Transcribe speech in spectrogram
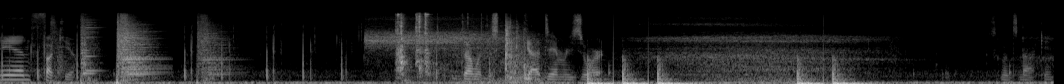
And fuck you. I'm done with this goddamn resort. Someone's knocking.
